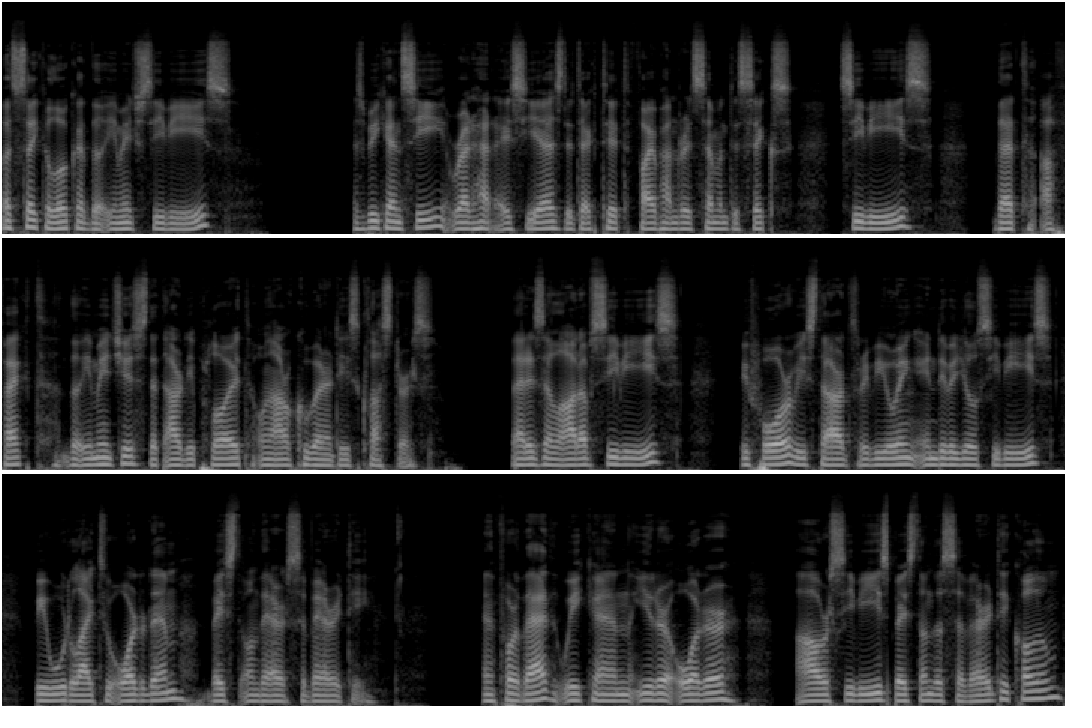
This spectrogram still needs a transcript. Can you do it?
Let's take a look at the image CVEs. As we can see, Red Hat ACS detected 576 CVEs that affect the images that are deployed on our Kubernetes clusters. That is a lot of CVEs. Before we start reviewing individual CVEs, we would like to order them based on their severity. And for that, we can either order our CVEs based on the severity column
